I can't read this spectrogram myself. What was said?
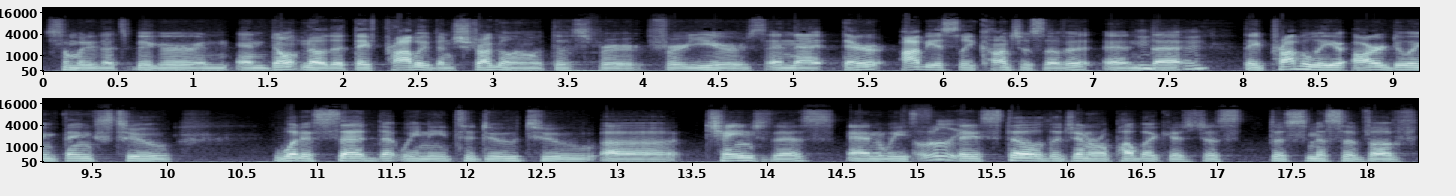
somebody that's bigger and and don't know that they've probably been struggling with this for for years and that they're obviously conscious of it and that mm-hmm. they probably are doing things to what is said that we need to do to uh change this and we Totally. they still the general public is just dismissive of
